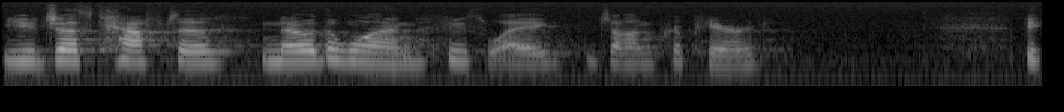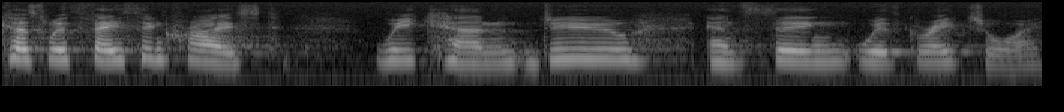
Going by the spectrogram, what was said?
You just have to know the one whose way John prepared. Because with faith in Christ, we can do and sing with great joy.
